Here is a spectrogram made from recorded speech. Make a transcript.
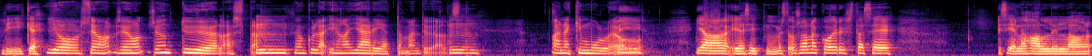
liike. Joo, se on, se on, se on työlästä. Mm. Se on kyllä ihan järjettömän työlästä. Mm. Ainakin mulle on niin. ollut. Ja, ja sitten mun mielestä osalla koirista se siellä hallilla on,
